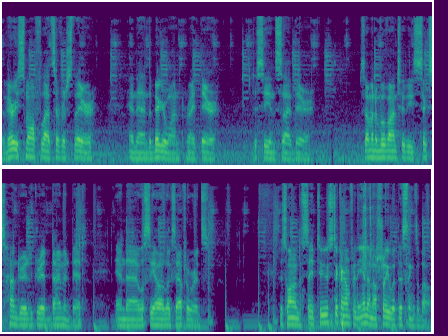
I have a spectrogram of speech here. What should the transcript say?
a very small flat surface there, and then the bigger one right there to see inside there. So I'm going to move on to the 600 grit diamond bit, and uh, we'll see how it looks afterwards. Just wanted to say too, stick around for the end and I'll show you what this thing's about.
